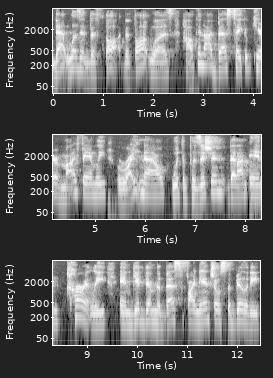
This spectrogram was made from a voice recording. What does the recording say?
That wasn't the thought. The thought was, how can I best take care of my family right now with the position that I'm in currently and give them the best financial stability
